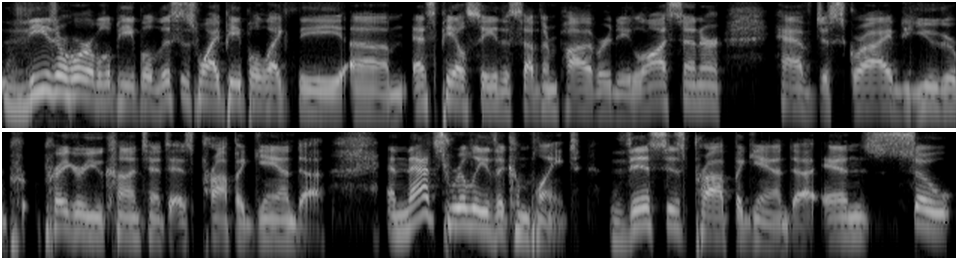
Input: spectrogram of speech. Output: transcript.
these are horrible people. This is why people like the um, SPLC, the Southern Poverty Law Center, have described Uyghur, PragerU content as propaganda. And that's really the complaint. This is propaganda. And so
